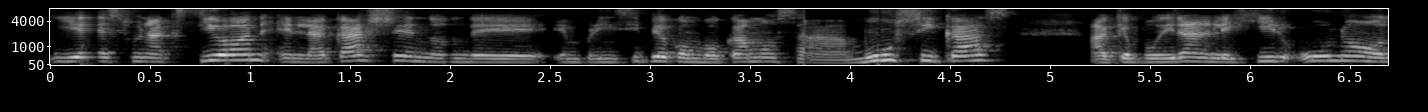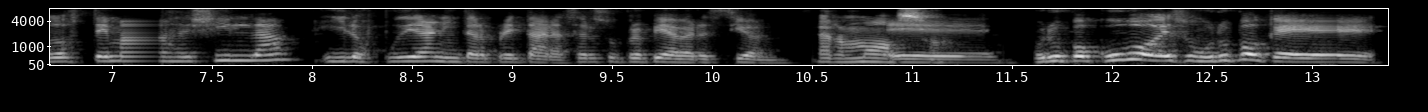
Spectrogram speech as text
y es una acción en la calle en donde en principio convocamos a músicas a que pudieran elegir uno o dos temas de Gilda y los pudieran interpretar, hacer su propia versión. Hermoso. Eh, grupo Cubo es un grupo que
